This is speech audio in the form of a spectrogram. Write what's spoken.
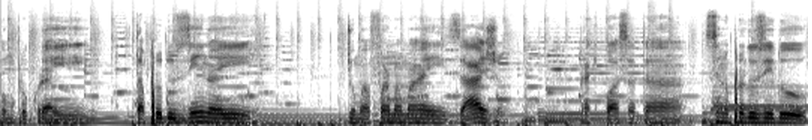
Vamos procurar aí. Tá produzindo aí de uma forma mais ágil para que possa estar tá sendo produzido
